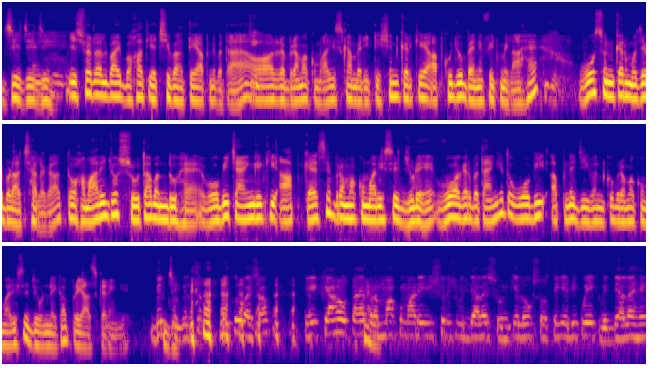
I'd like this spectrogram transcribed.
जी जी जी। ईश्वर लाल भाई बहुत ही अच्छी बात आपने बताया और ब्रह्मा कुमारी इसका मेडिटेशन करके आपको जो बेनिफिट मिला है वो सुनकर मुझे बड़ा अच्छा लगा। तो हमारे जो श्रोता बंधु है वो भी चाहेंगे कि आप कैसे ब्रह्मा कुमारी से जुड़े वो अगर बताएँगे तो वो भी अपने जीवन को ब्रह्मा कुमारी से जोड़ने का प्रयास करेंगे। बिल्कुल बिल्कुल बिल्कुल भाई साहब। ये क्या होता है? ब्रह्मा कुमारी ईश्वर विश्वविद्यालय सुन के लोग सोचते हैं ये भी कोई एक विद्यालय है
